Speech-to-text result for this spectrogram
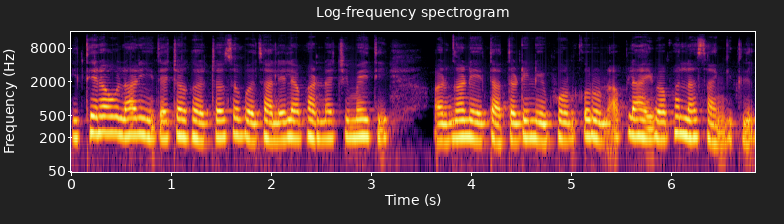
इथे राहुल आणि त्याच्या घरच्यांसोबत झालेल्या भांडणाची माहिती अणगाने तातडीने फोन करून आपल्या आईबाबांना सांगितली.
